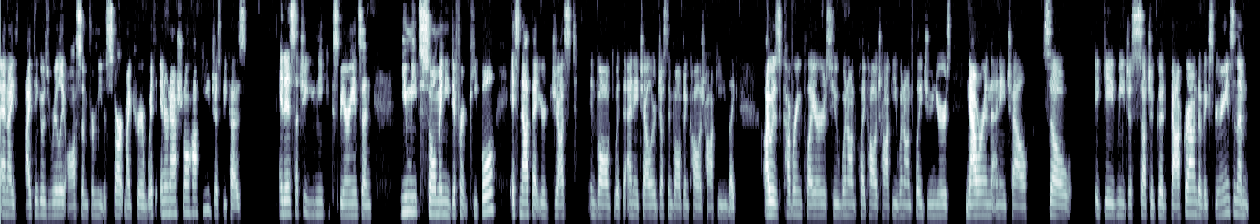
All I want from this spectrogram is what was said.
and i i think it was really awesome for me to start my career with international hockey just because it is such a unique experience and you meet so many different people it's not that you're just involved with the nhl or just involved in college hockey like i was covering players who went on to play college hockey went on to play juniors now are in the nhl so it gave me just such a good background of experience. And then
